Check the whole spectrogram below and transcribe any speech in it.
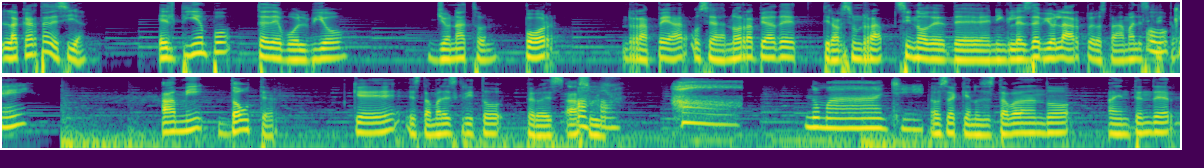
La carta decía, el tiempo te devolvió Jonathan por rapear, o sea, no rapear de tirarse un rap, sino de, de- en inglés de violar, pero estaba mal escrito. ok. A mi daughter, que está mal escrito, pero es a su hija. No manches. O sea que nos estaba dando a entender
